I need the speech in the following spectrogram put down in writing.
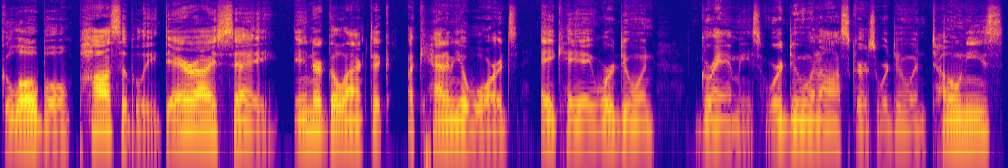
global, possibly, dare I say, intergalactic Academy Awards, aka we're doing Grammys, we're doing Oscars, we're doing Tonys,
